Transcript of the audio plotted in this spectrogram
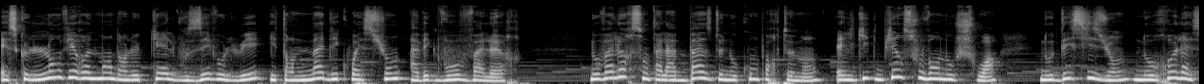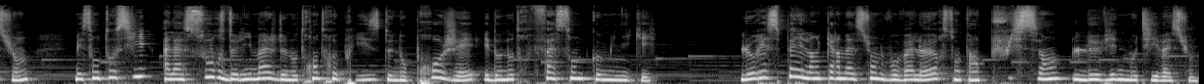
Est-ce que l'environnement dans lequel vous évoluez est en adéquation avec vos valeurs? Nos valeurs sont à la base de nos comportements, elles guident bien souvent nos choix, nos décisions, nos relations, mais sont aussi à la source de l'image de notre entreprise, de nos projets et de notre façon de communiquer. Le respect et l'incarnation de vos valeurs sont un puissant levier de motivation.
